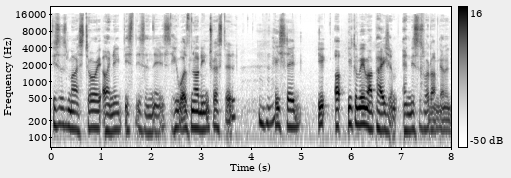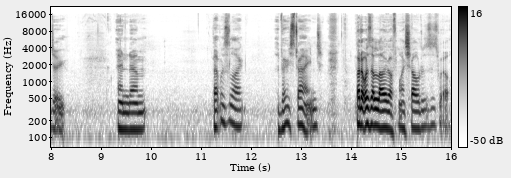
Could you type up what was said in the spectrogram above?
this is my story. I need this, this, and this. He was not interested. Mm-hmm. He said, you, uh, you can be my patient, and this is what I'm going to do. And um, that was like very strange, but it was a load off my shoulders as well.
